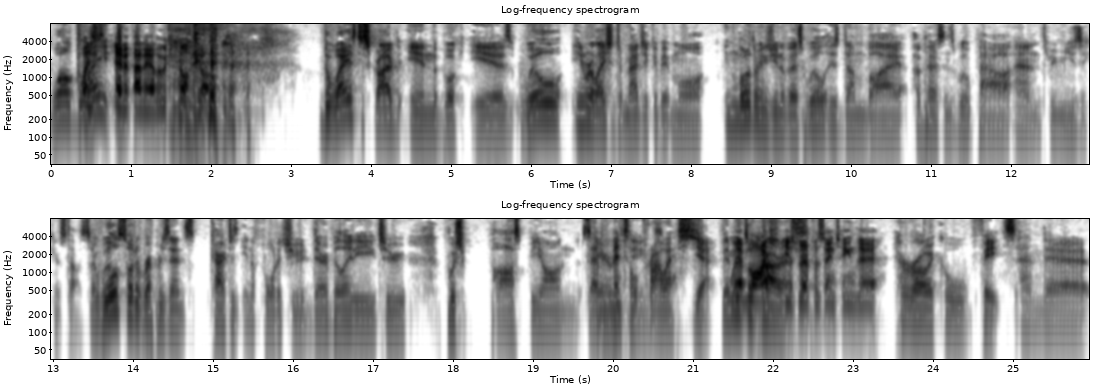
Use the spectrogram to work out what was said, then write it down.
Well, the please way edit that out of the podcast. the way it's described in the book is will in relation to magic a bit more in lord of the rings universe will is done by a person's willpower and through music and stuff so will sort of represents characters inner fortitude their ability to push past beyond Their scary mental things. prowess. yeah their Where mental Might prowess is representing their heroical feats and their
